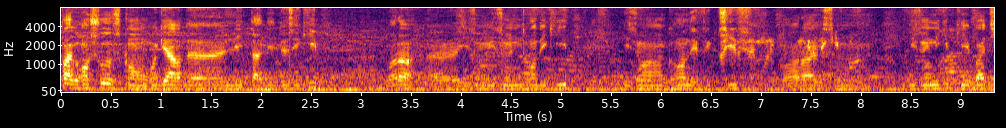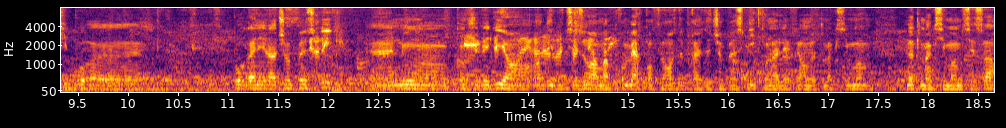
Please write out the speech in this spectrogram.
pas grand-chose quand on regarde euh, l'état des deux équipes. Voilà, euh, ils, ont, ils ont une grande équipe, ils ont un grand effectif. Voilà, ils, sont, ils ont une équipe qui est bâtie pour, euh, pour gagner la Champions League. Nous, comme je l'ai dit en, début de saison à ma première conférence de presse de Champions League, qu'on allait faire notre maximum. Notre maximum, c'est ça,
